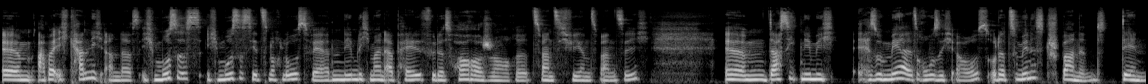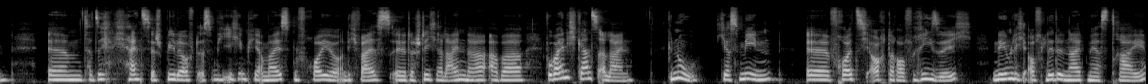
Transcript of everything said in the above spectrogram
Ähm, aber ich kann nicht anders. Ich muss es, ich muss es jetzt noch loswerden, nämlich mein Appell für das Horrorgenre 2024. Ähm, das sieht nämlich also mehr als rosig aus oder zumindest spannend, denn ähm, tatsächlich eins der Spiele, auf das mich ich irgendwie am meisten freue und ich weiß, äh, da stehe ich allein da, aber wobei nicht ganz allein. Gnu, Jasmin äh, freut sich auch darauf riesig, nämlich auf Little Nightmares 3.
